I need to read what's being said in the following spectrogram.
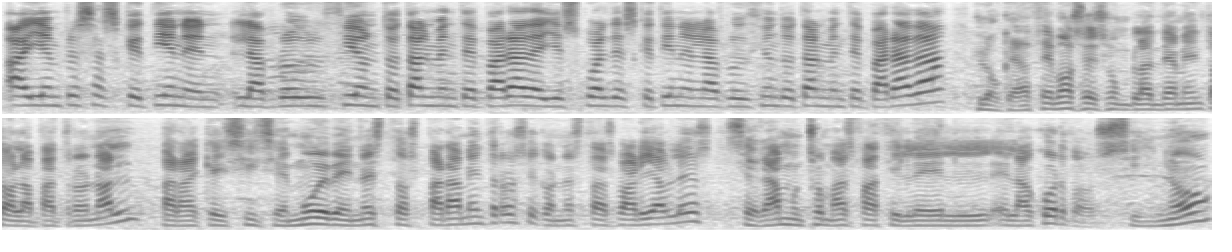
Hay empresas que tienen la producción totalmente parada y escualdes que tienen la producción totalmente parada. Lo que hacemos es un planteamiento a la patronal para que si se mueven estos parámetros y con estas variables será mucho más fácil el, el acuerdo. Si no,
